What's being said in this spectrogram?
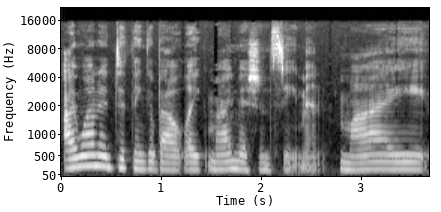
I wanted to think about like my mission statement, my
